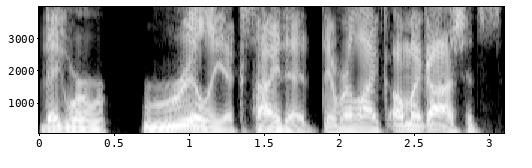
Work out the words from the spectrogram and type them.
they were really excited. They were like, "Oh my gosh, it's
